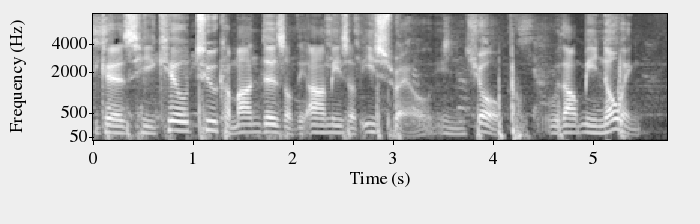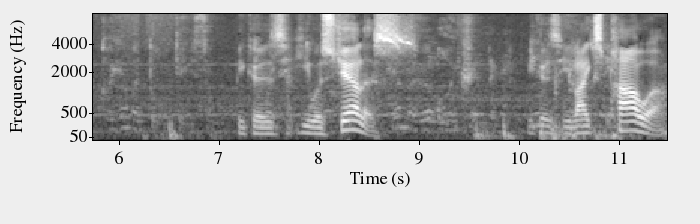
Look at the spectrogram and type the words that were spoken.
because he killed two commanders of the armies of Israel in Job without me knowing, because he was jealous, because he likes power.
